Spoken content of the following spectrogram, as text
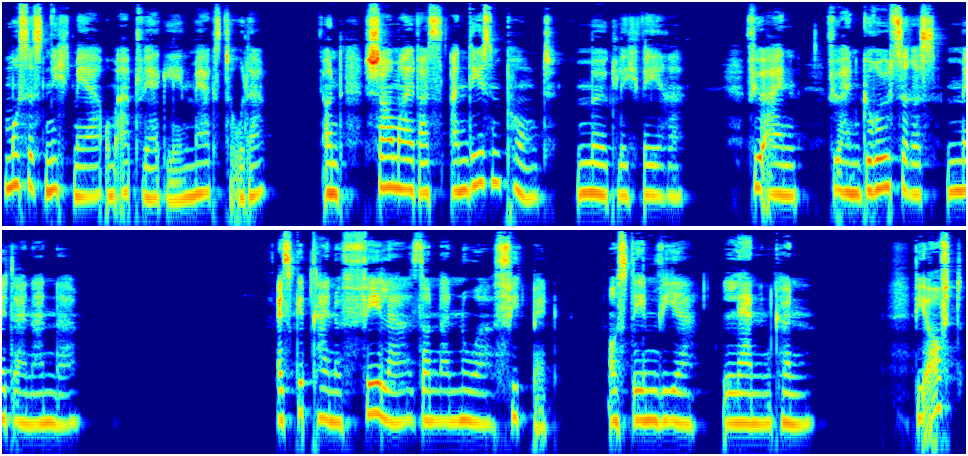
muss es nicht mehr um Abwehr gehen, merkst du, oder? Und schau mal, was an diesem Punkt möglich wäre für ein, für ein größeres Miteinander. Es gibt keine Fehler, sondern nur Feedback, aus dem wir lernen können. Wie oft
